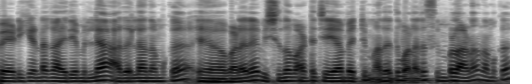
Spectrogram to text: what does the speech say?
പേടിക്കേണ്ട കാര്യമില്ല. അതെല്ലാം നമുക്ക് വളരെ വിശദമായിട്ട് ചെയ്യാൻ പറ്റും. അതായത് വളരെ സിമ്പിളാണ്. നമുക്ക്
